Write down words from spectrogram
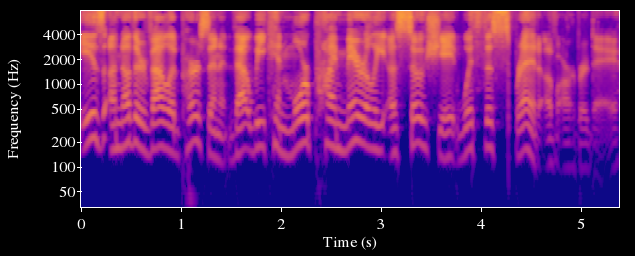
is another valid person that we can more primarily associate with the spread of Arbor Day.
